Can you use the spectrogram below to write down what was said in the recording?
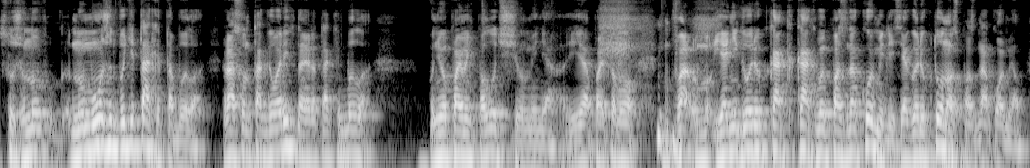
Слушай, ну, ну может быть и так это было. Раз он так говорит, наверное, так и было у него память получше, чем у меня. Я поэтому я не говорю, как, как мы познакомились, я говорю, кто нас познакомил.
